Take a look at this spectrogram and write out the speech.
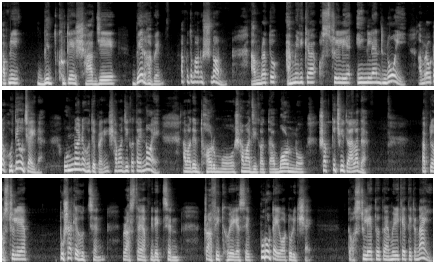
আপনি বিদ খুঁটে সাজে বের হবেন, আপনি তো মানুষ নন। আমরা তো আমেরিকা, অস্ট্রেলিয়া, ইংল্যান্ড নই, আমরা ওটা হতেও চাই না। উন্নয়নে হতে পারি, সামাজিকতায় নয়। আমাদের ধর্ম, সামাজিকতা, বর্ণ সব কিছুই তো আলাদা। আপনি অস্ট্রেলিয়া পোশাকে হচ্ছেন, রাস্তায় আপনি দেখছেন, ট্রাফিক হয়ে গেছে, পুরোটাই অটোরিকশায়। তো অস্ট্রেলিয়াতে তো আমেরিকাতে এটা নাই।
